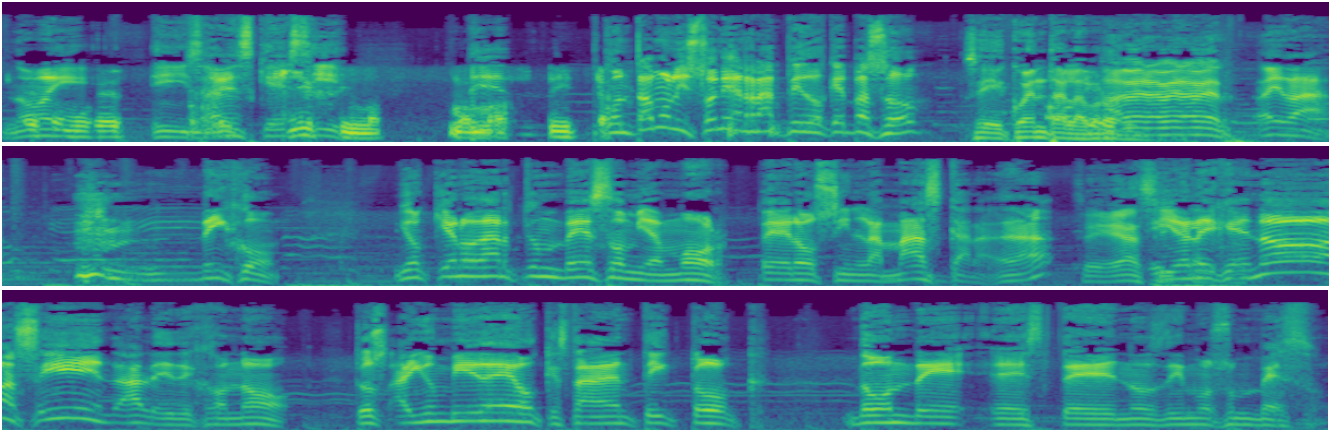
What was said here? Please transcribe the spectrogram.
No, esa y- mujer. y ¿sabes qué? Sí. Mamacita. Contamos la historia rápido, ¿qué pasó? Sí, cuéntala, bro. A ver, a ver, a ver. Ahí va. Dijo, yo quiero darte un beso, mi amor, pero sin la máscara, ¿verdad? Sí, así. Y yo le dije, no, así, dale. Y dijo, no. Entonces hay un video que está en TikTok donde este, nos dimos un beso.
